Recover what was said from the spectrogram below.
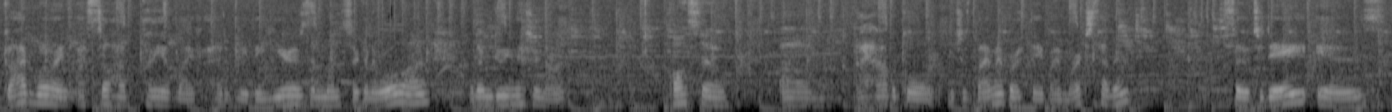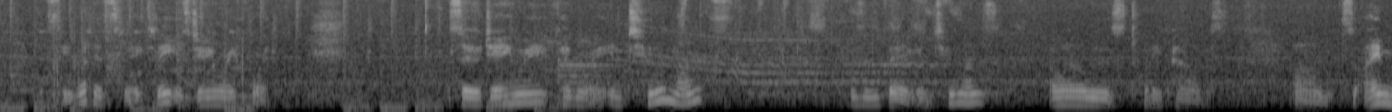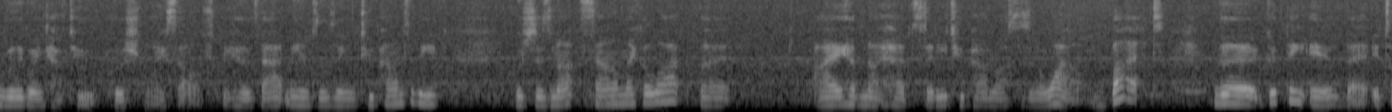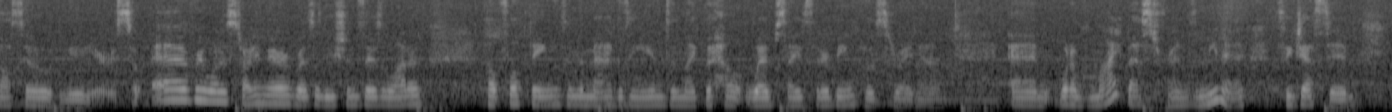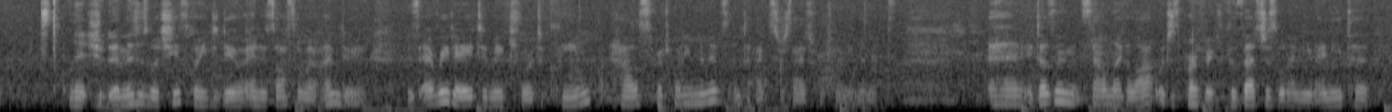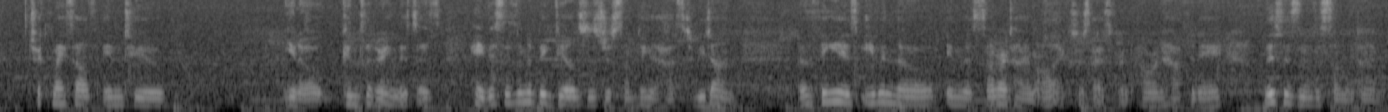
God willing, I still have plenty of life ahead of me. The years and months are going to roll on, whether I'm doing this or not. Also, um, I have a goal, which is by my birthday, by March 7th. So today is, let's see, what is today? Today is January 4th. So January, February, in two months, this is big. In two months, I want to lose 20 pounds. Um, so I'm really going to have to push myself because that means losing two pounds a week, which does not sound like a lot, but I have not had steady two pound losses in a while. But the good thing is that it's also New Year's, so everyone is starting their resolutions. There's a lot of helpful things in the magazines and like the health websites that are being posted right now. And one of my best friends, Mina, suggested that, she, and this is what she's going to do, and it's also what I'm doing, is every day to make sure to clean house for 20 minutes and to exercise for 20 minutes. and it doesn't sound like a lot, which is perfect because that's just what I need. I need to trick myself into, you know, considering this as, hey, this isn't a big deal, this is just something that has to be done. And the thing is, even though in the summertime I'll exercise for an hour and a half a day, this isn't the summertime.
